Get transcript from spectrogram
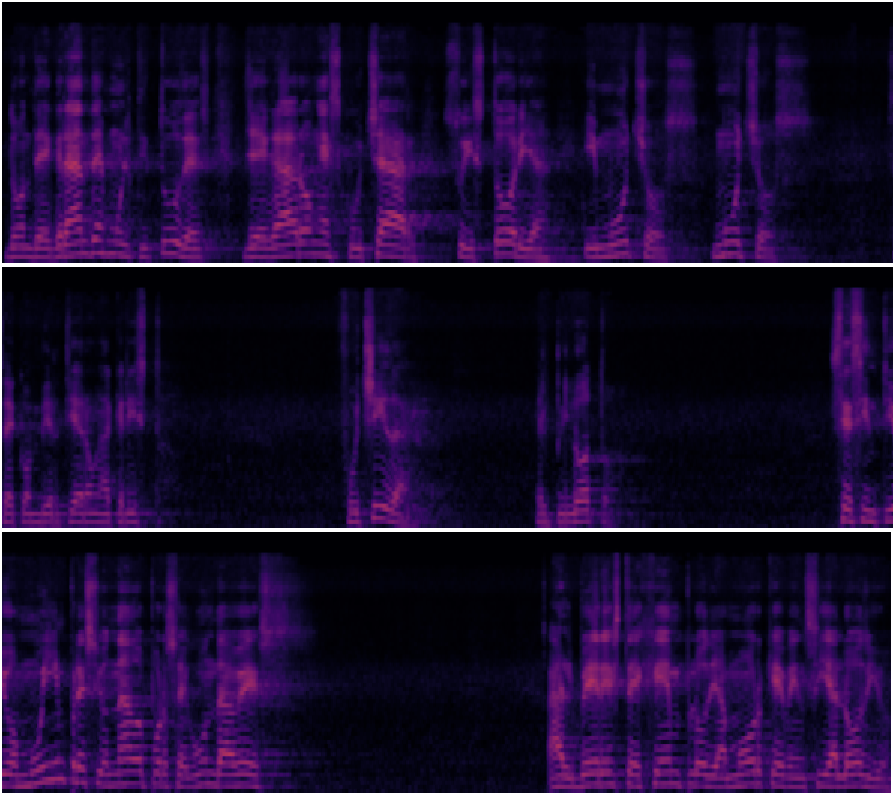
donde grandes multitudes llegaron a escuchar su historia y muchos, muchos se convirtieron a Cristo. Fuchida, el piloto, se sintió muy impresionado por segunda vez al ver este ejemplo de amor que vencía el odio,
